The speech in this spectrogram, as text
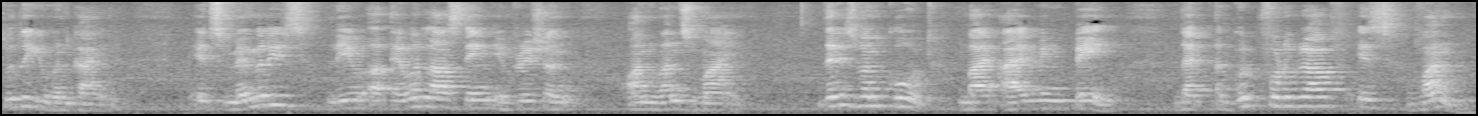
to the humankind. Its memories leave an everlasting impression on one's mind. There is one quote by Irving Penn that a good photograph is one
